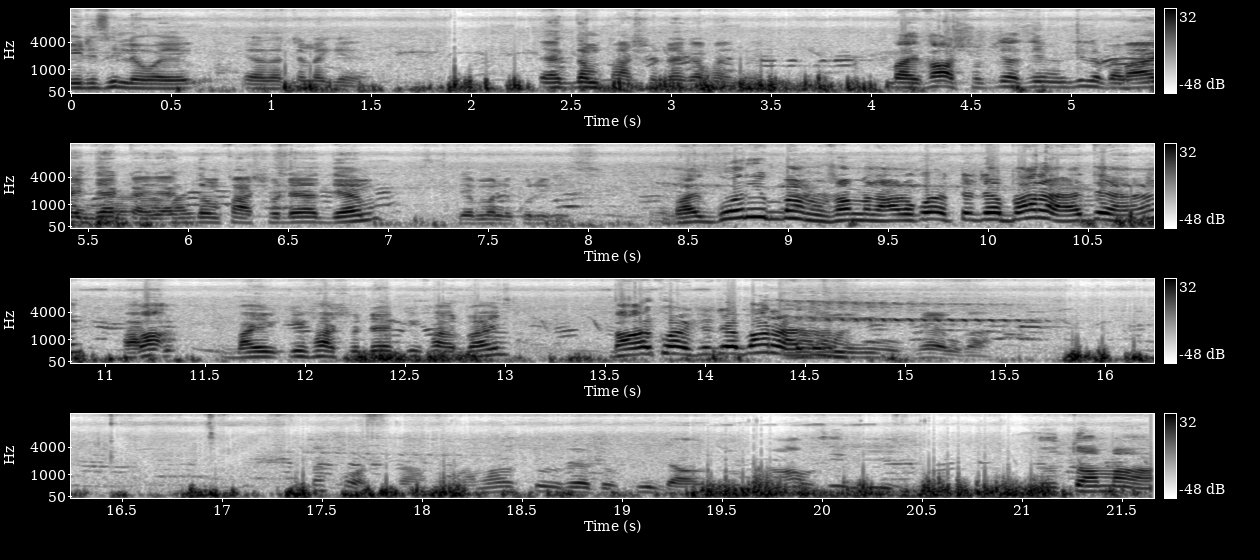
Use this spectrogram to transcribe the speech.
এই ছিল ওই এক হাজার টাকা লাগে। একদম পাঁচশো টাকা ভাই ভাই পাঁচশো টাকা দিলে ভাই দেখাই একদম পাঁচশো টাকা দেম। তে মানে করে দিচ্ছি ভাই গরিব মানুষ আমি আরও কয়েকটা টাকা বাড়া দেন পাঁচশো- ভাই কি পাঁচশো টাকা কি ফার ভাই? ভাই কয়েকটা টাকা বাড়া দেন আমি যাই আমার তো কি দাও নাও সিরি যেহেতু আমার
